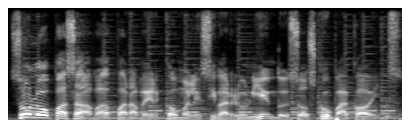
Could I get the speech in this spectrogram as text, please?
Solo pasaba para ver cómo les iba reuniendo esos Koopa Coins.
